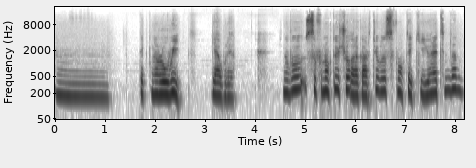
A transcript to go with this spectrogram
Hmm, teknoloji. Gel buraya. Şimdi bu 0.3 olarak artıyor. Bu da 0.2. Yönetimden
